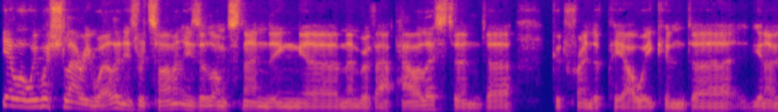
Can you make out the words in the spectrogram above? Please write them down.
Yeah, well, we wish Larry well in his retirement. He's a long-standing uh, member of our power list and uh, good friend of PR Week, and uh, you know,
